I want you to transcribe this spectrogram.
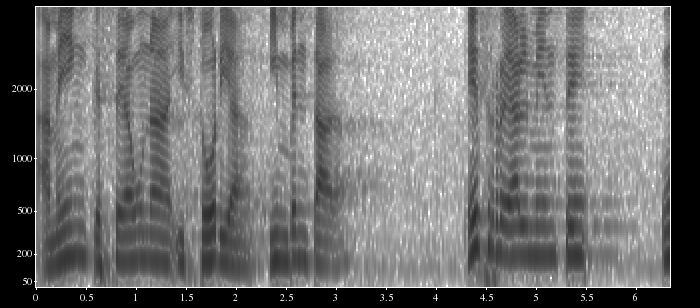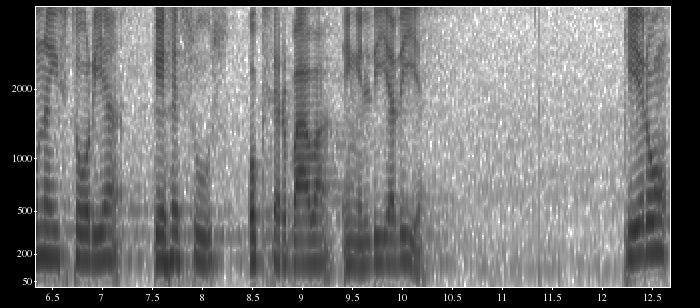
amén, que sea una historia inventada, es realmente una historia que Jesús observaba en el día a día. Quiero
